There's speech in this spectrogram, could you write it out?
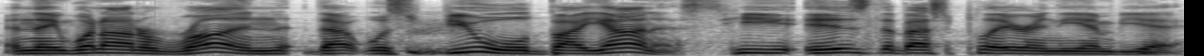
and they went on a run that was fueled by Giannis. He is the best player in the NBA.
